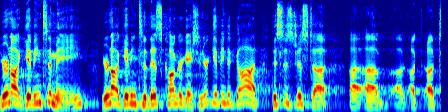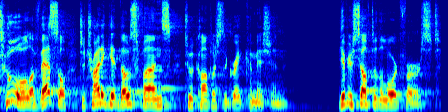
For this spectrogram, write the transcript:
you're not giving to me, you're not giving to this congregation, you're giving to God. This is just a, a, a, a, tool, a vessel to try to get those funds to accomplish the Great Commission. Give yourself to the Lord first,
